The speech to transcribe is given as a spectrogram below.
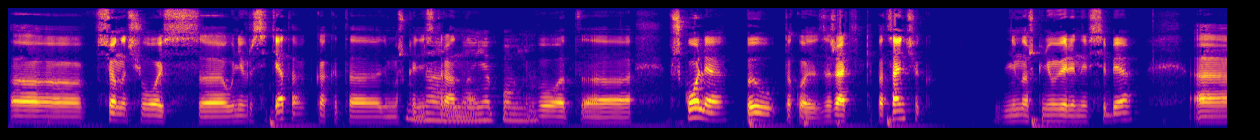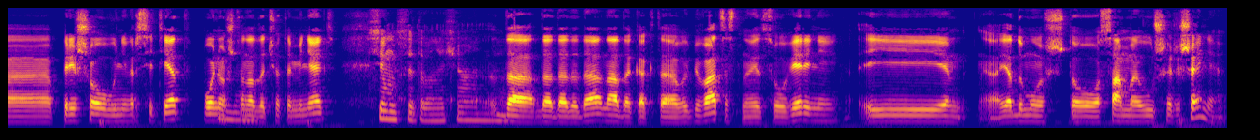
все началось с университета, как это немножко не да, странно. Да, я помню. Вот, в школе был такой зажатенький пацанчик, немножко неуверенный в себе, перешел в университет, понял, да. что надо что-то менять. Все мы с этого начинаем. Да. да, да, да, да, да, надо как-то выбиваться, становиться уверенней. И э, я думаю, что самое лучшее решение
